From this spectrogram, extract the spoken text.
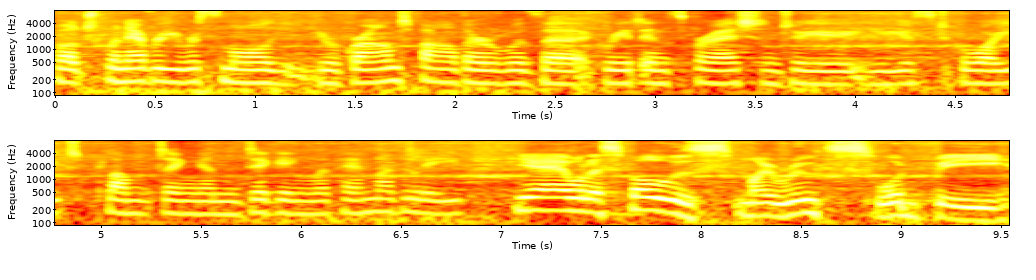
but whenever you were small, your grandfather was a great inspiration to you. You used to go out planting and digging with him, I believe. Yeah, well, I suppose my roots would be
